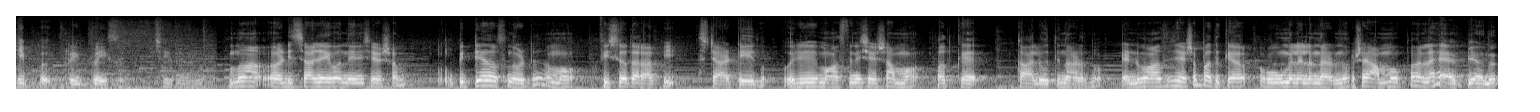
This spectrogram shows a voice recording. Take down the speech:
ഹിപ്പ് റീപ്ലേസ് ചെയ്തതാണ്. അമ്മ ഡിസ്ചാർജ് ആയി വന്നതിന് ശേഷം പിറ്റേ ദിവസം തൊട്ട് അമ്മ ഫിസിയോതെറാപ്പി സ്റ്റാർട്ട് ചെയ്തു. ഒരു മാസത്തിന് ശേഷം അമ്മ പതുക്കെ കാലുകുത്തി നടന്നു. രണ്ട് മാസത്തിന് ശേഷം പതുക്കെ റൂമിലെല്ലാം നടന്നു. പക്ഷെ അമ്മ ഇപ്പം നല്ല ഹാപ്പിയാണ്.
